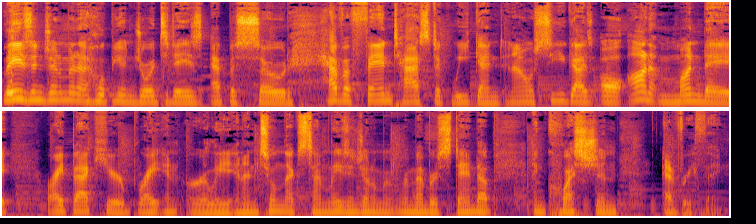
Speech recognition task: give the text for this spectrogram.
Ladies and gentlemen, I hope you enjoyed today's episode. Have a fantastic weekend, and I will see you guys all on Monday, right back here, bright and early. And until next time, ladies and gentlemen, remember stand up and question everything.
